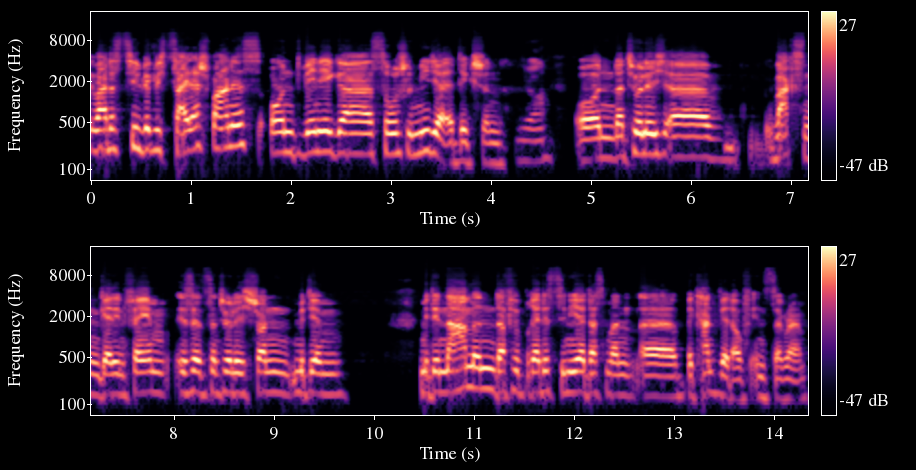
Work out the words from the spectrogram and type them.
war das Ziel wirklich Zeitersparnis und weniger Social Media Addiction. Ja. Und natürlich äh, wachsen, Getting Fame ist jetzt natürlich schon mit dem mit den Namen dafür prädestiniert, dass man äh, bekannt wird auf Instagram.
